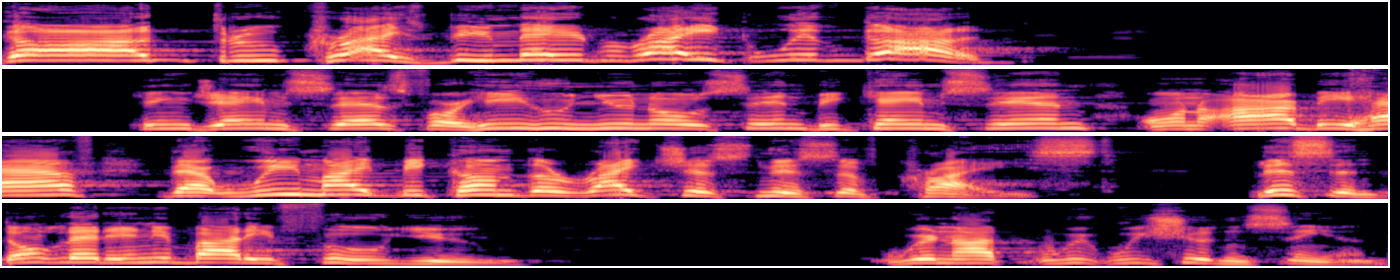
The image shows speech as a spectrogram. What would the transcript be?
God through Christ. Be made right with God. King James says, For he who knew no sin became sin on our behalf, that we might become the righteousness of Christ. Listen, don't let anybody fool you we're not, we, we shouldn't sin.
